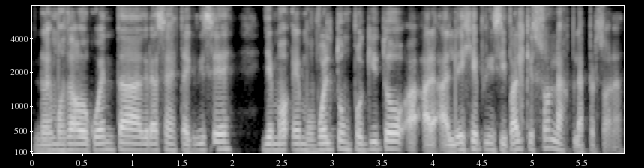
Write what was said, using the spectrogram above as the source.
nos hemos dado cuenta, gracias a esta crisis, y hemos, vuelto un poquito al eje principal que son las, personas,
